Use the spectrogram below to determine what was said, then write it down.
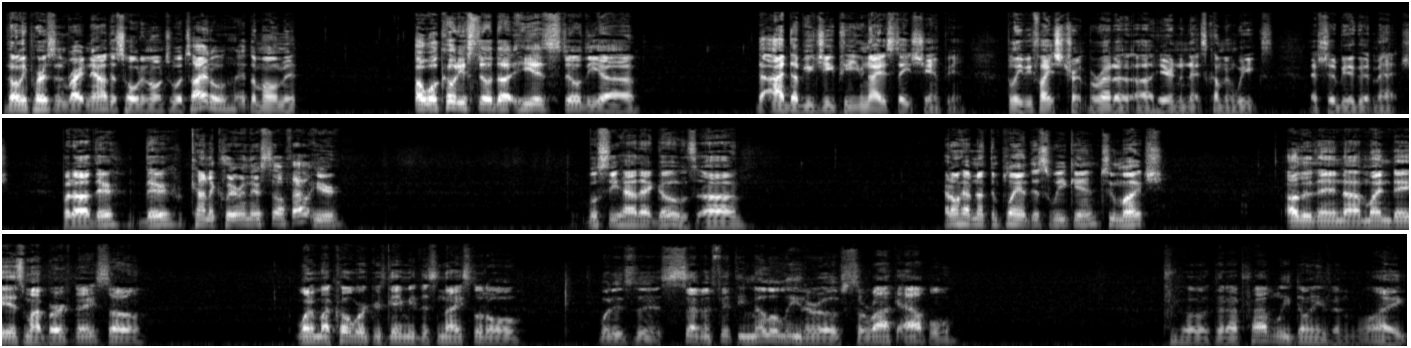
The only person right now that's holding on to a title at the moment. Oh well, Cody still does. He is still the uh, the IWGP United States champion. I believe he fights Trent Beretta uh, here in the next coming weeks. That should be a good match. But uh, they're they're kind of clearing themselves out here. We'll see how that goes. Uh, I don't have nothing planned this weekend too much, other than uh, Monday is my birthday. So one of my coworkers gave me this nice little, what is this, 750 milliliter of Ciroc apple that I probably don't even like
